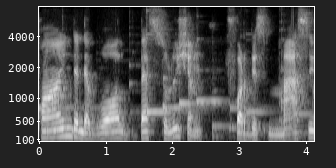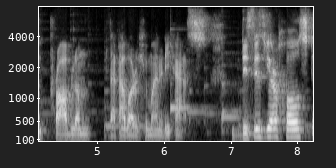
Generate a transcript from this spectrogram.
find and evolve best solution for this massive problem that our humanity has. This is your host,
